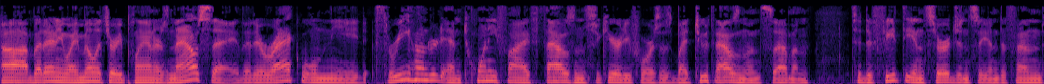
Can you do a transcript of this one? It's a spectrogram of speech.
Uh, but anyway, military planners now say that Iraq will need 325,000 security forces by 2007 to defeat the insurgency and defend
